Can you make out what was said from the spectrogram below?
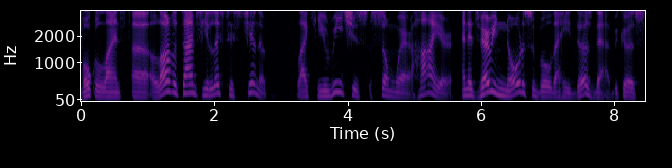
vocal lines, uh, a lot of the times he lifts his chin up, like he reaches somewhere higher, and it's very noticeable that he does that because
